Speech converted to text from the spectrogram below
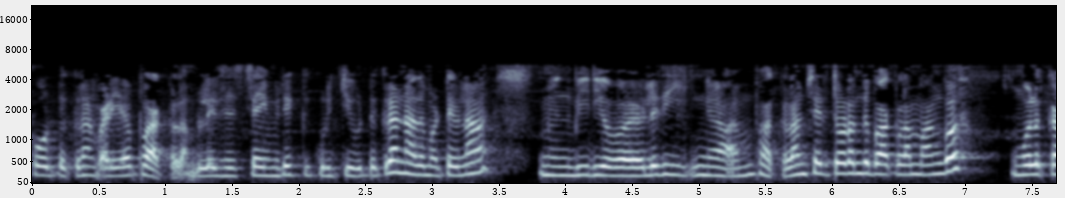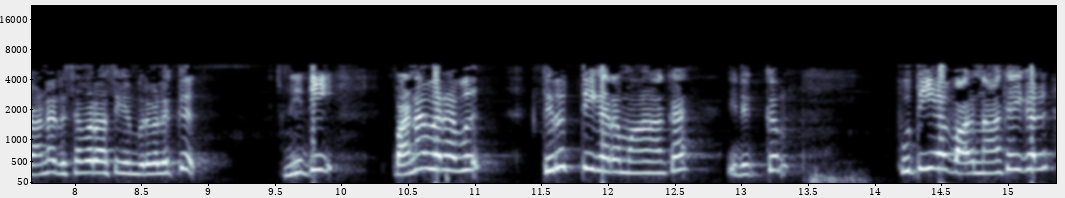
போட்டுக்கிறேன். வழியாக பார்க்கலாம். லேட்டஸ்ட் டைம் இருக்கு குறித்து விட்டுக்கிறேன். அது மட்டும் இல்லாமல் வீடியோ எழுதி பார்க்கலாம். சரி தொடர்ந்து பார்க்கலாம். வாங்கோ. உங்களுக்கான ரிசவராசி என்பவர்களுக்கு நிதி பணவரவு திருப்திகரமாக இருக்கும். புதிய வ- நகைகள்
